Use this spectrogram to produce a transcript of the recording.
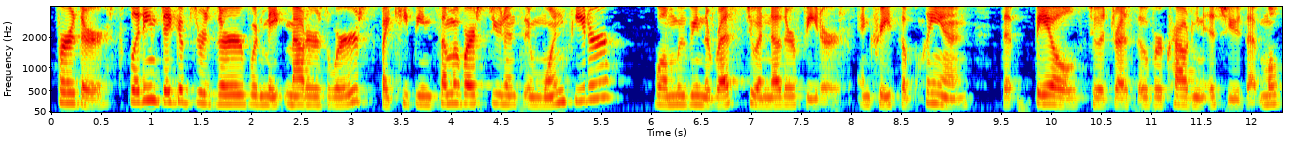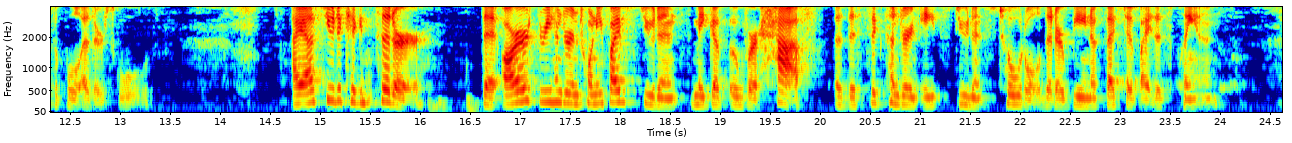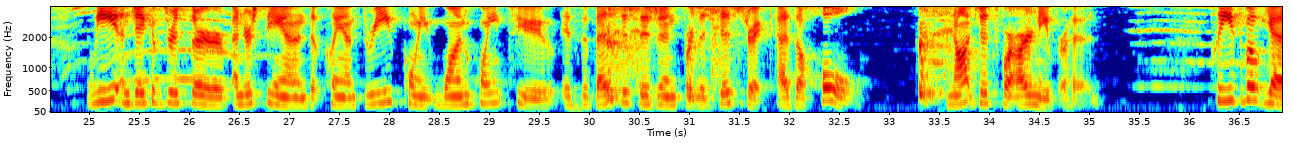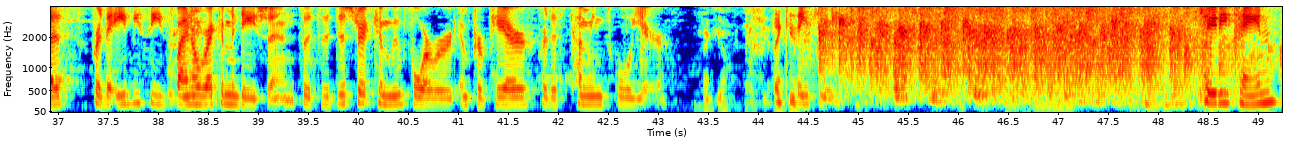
Further, splitting Jacobs Reserve would make matters worse by keeping some of our students in one feeder while moving the rest to another feeder and creates a plan that fails to address overcrowding issues at multiple other schools. I ask you to consider that our 325 students make up over half of the 608 students total that are being affected by this plan. We in Jacobs Reserve understand that Plan 3.1.2 is the best decision for the district as a whole, not just for our neighborhood. Please vote yes for the ABC's final recommendation so that the district can move forward and prepare for this coming school year. Thank you. Thank you. Thank you. Katie Kane.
